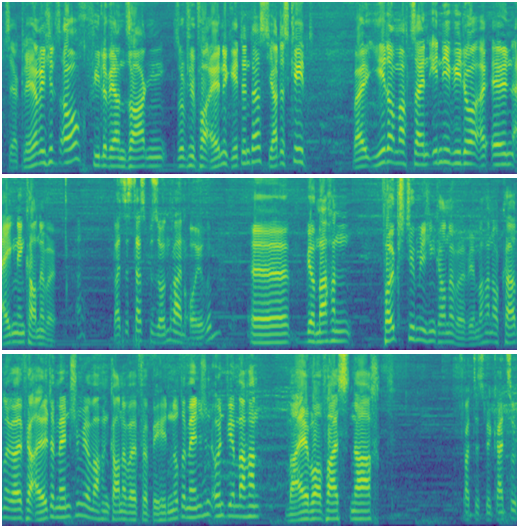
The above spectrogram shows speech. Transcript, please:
das erkläre ich jetzt auch, viele werden sagen, so viele Vereine, geht denn das? Ja, das geht. Weil jeder macht seinen individuellen eigenen Karneval. Was ist das Besondere an eurem? Äh, wir machen volkstümlichen Karneval. Wir machen auch Karneval für alte Menschen, wir machen Karneval für behinderte Menschen und wir machen Weiberfastnacht. Gottes Willen, kannst du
